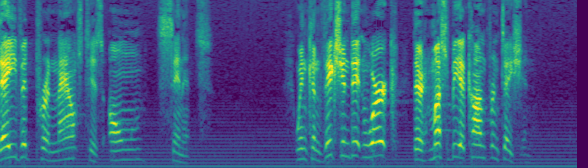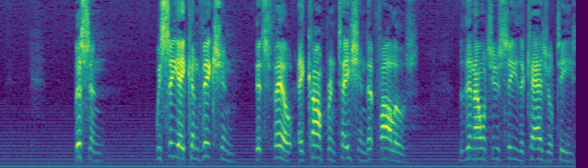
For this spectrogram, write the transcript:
David pronounced his own sentence? When conviction didn't work, there must be a confrontation. Listen, we see a conviction that's felt, a confrontation that follows. But then I want you to see the casualties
